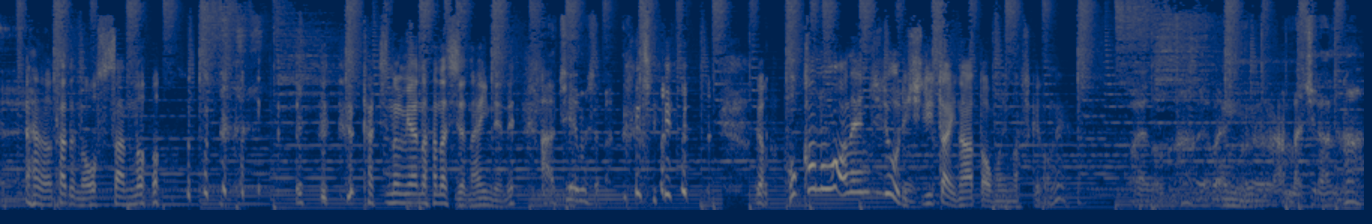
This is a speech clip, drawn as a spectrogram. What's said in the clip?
あの、ただのおっさんの 立ち飲み屋の話じゃないんでね。あ、違いましたか。いや、他のアレンジ料理知りたいなとは思いますけどね。高野豆腐な。やばい。うんうんあんまり知らんな。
